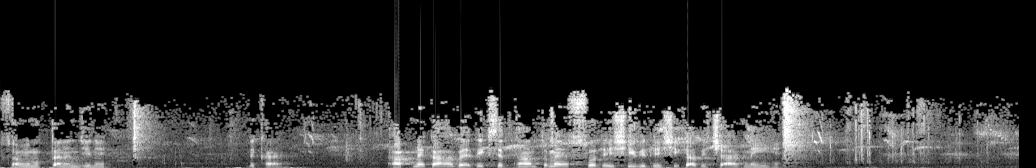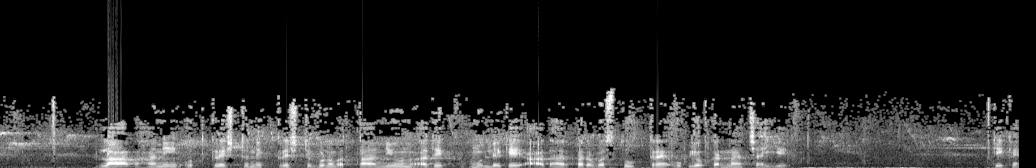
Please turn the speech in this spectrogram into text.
स्वामी मुक्तानंद जी ने लिखा है, आपने कहा वैदिक सिद्धांत में स्वदेशी विदेशी का विचार नहीं है। लाभ, हानि, उत्कृष्ट, निकृष्ट, गुणवत्ता, न्यून, अधिक मूल्य के आधार पर वस्तु क्रय उपयोग करना चाहिए। ठीक है?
